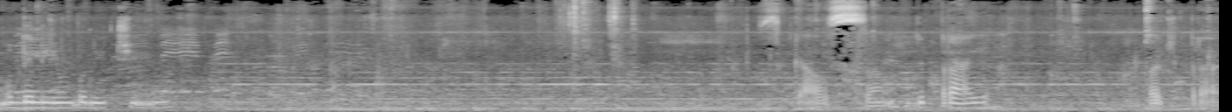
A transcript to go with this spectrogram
modelinho bonitinho. calça de praia, roupa de praia.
